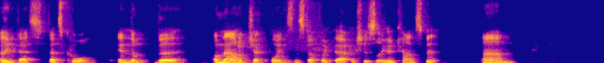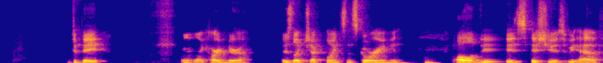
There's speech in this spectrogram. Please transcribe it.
I think that's that's cool. in the the amount of checkpoints and stuff like that, which is like a constant um, debate in like hard enduro is like checkpoints and scoring and all of these issues we have.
